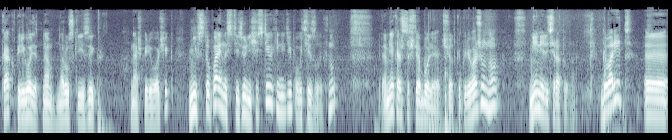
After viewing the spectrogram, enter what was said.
Как переводит нам на русский язык наш переводчик, не вступай на стезю нечестивых и не по пути злых. Ну, мне кажется, что я более четко перевожу, но менее литературно. Говорит, э,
